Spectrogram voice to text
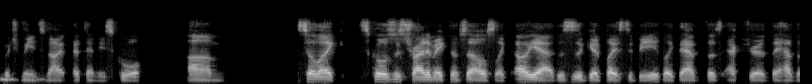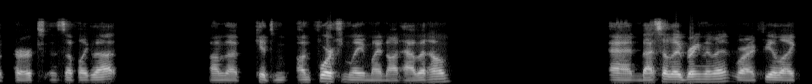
which means not attending school. Um, so like schools just try to make themselves like oh yeah this is a good place to be like they have those extra they have the perks and stuff like that um, that kids unfortunately might not have at home and that's how they bring them in. Where I feel like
